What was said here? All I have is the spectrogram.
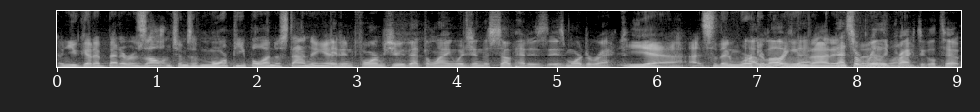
and you get a better result in terms of more people understanding it, It informs you that the language in the subhead is, is more direct. yeah. uh, So then work I at bringing that. that, into That's a the really headline. practical tip.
